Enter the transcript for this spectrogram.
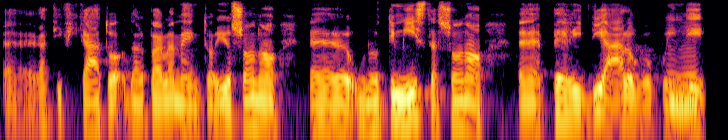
eh, ratificato dal Parlamento. Io sono eh, un ottimista, sono eh, per il dialogo, quindi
